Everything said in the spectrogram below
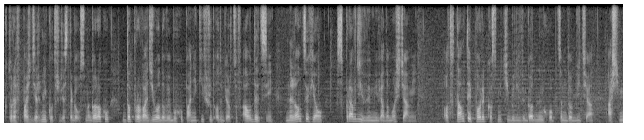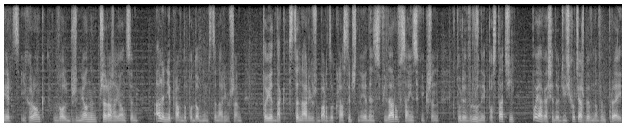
które w październiku 1938 roku doprowadziło do wybuchu paniki wśród odbiorców audycji, mylących ją z prawdziwymi wiadomościami. Od tamtej pory kosmici byli wygodnym chłopcem do bicia, a śmierć z ich rąk wyolbrzymionym, przerażającym, ale nieprawdopodobnym scenariuszem. To jednak scenariusz bardzo klasyczny, jeden z filarów science fiction, który w różnej postaci pojawia się do dziś chociażby w nowym Prey,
